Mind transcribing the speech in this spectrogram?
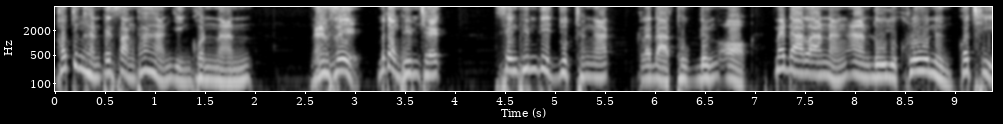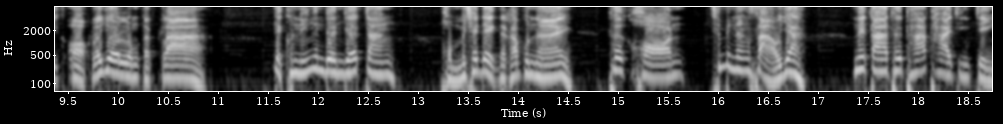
เขาจึงหันไปสั่งทหารหญิงคนนั้นแนนซี่ไม่ต้องพิมพ์เช็ค เสียงพิมพ์ดีดหยุดชะงัก กระดาษถูกดึงออก แม่ดาราหนังอ่านดูอยู่ครู่หนึ่ง ก็ฉีกออกแล้วโยนลงตะกร้า เด็กคนนี้เงินเดือนเยอะจัง ผมไม่ใช่เด็กนะครับคุณนาย เธอคอน ฉันเป็นนางสาวย่ะ ในตาเธอท้าทายจริง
